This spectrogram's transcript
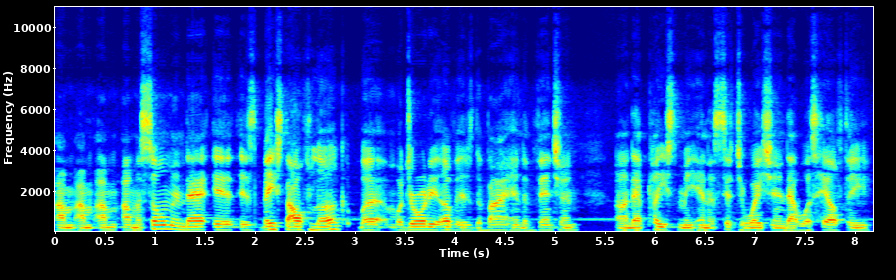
I'm I'm I'm, I'm assuming that it is based off luck, but majority of it is divine intervention uh, that placed me in a situation that was healthy,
